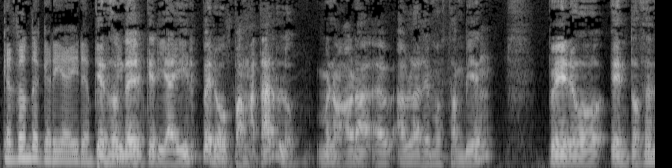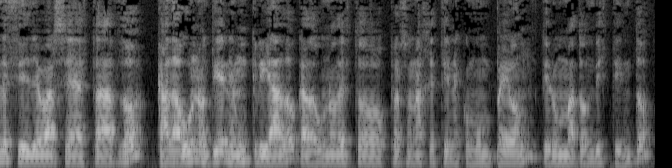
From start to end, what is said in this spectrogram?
Que es donde quería ir. En que principio. es donde él quería ir, pero para matarlo. Bueno, ahora hablaremos también. Pero entonces decide llevarse a estas dos. Cada uno tiene un criado, cada uno de estos personajes tiene como un peón, tiene un matón distinto.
